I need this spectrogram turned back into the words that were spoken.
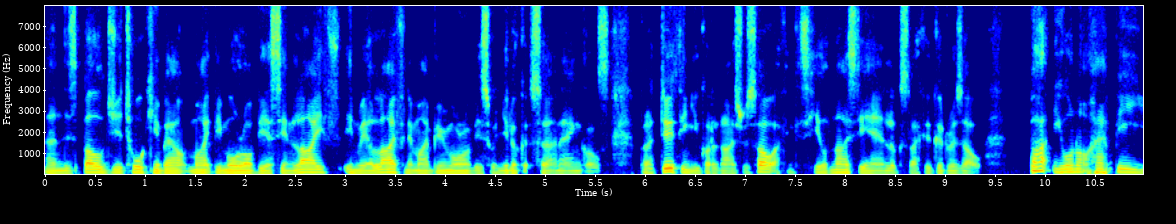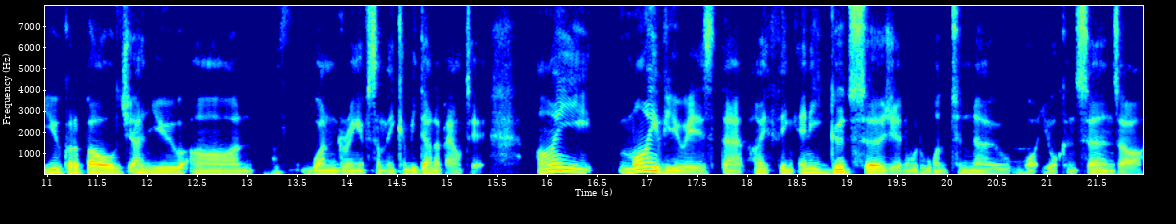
And this bulge you're talking about might be more obvious in life, in real life, and it might be more obvious when you look at certain angles. But I do think you've got a nice result. I think it's healed nicely and it looks like a good result. But you're not happy, you've got a bulge and you are wondering if something can be done about it. I my view is that I think any good surgeon would want to know what your concerns are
